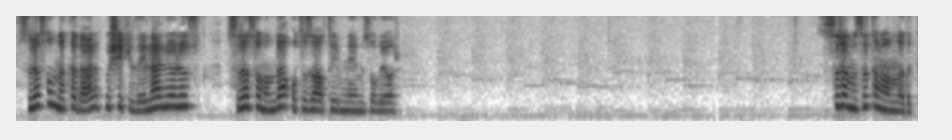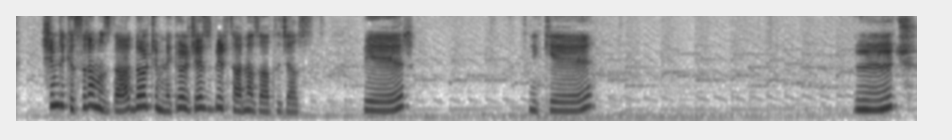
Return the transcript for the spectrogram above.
Sıra sonuna kadar bu şekilde ilerliyoruz. Sıra sonunda 36 ilmeğimiz oluyor. Sıramızı tamamladık. Şimdiki sıramızda 4 ilmek öreceğiz. Bir tane azaltacağız. 1 2 3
